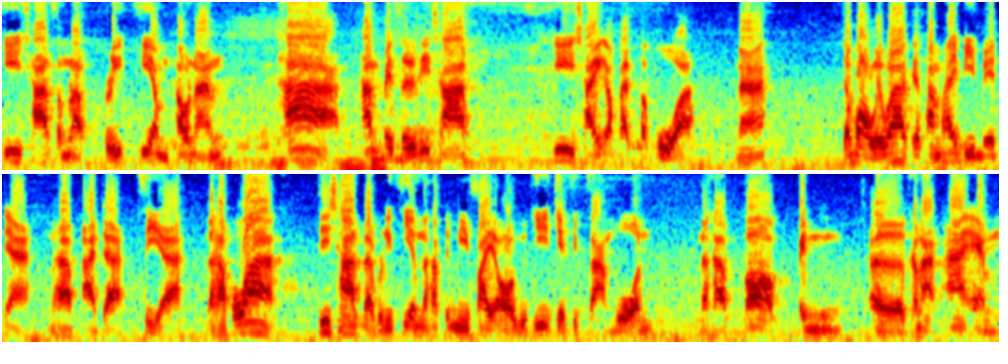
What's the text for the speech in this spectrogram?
ที่ชาร์จสำหรับลิเธียมเท่านั้น ถ้าท่านไปซื้อที่ชาร์จที่ใช้กับแบตตะกั่วนะ จะบอกเลยว่าจะทำให้ BMS เนี่ยนะครับอาจจะเสียนะครับ เพราะว่าที่ชาร์จแบบลิเธียมนะครับ จะมีไฟออกอยู่ที่ 73 โวลต์นะครับ ก็เป็นขนาด 5 แอมป์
